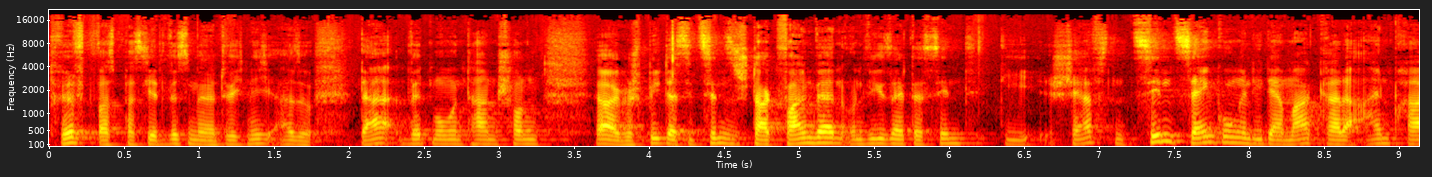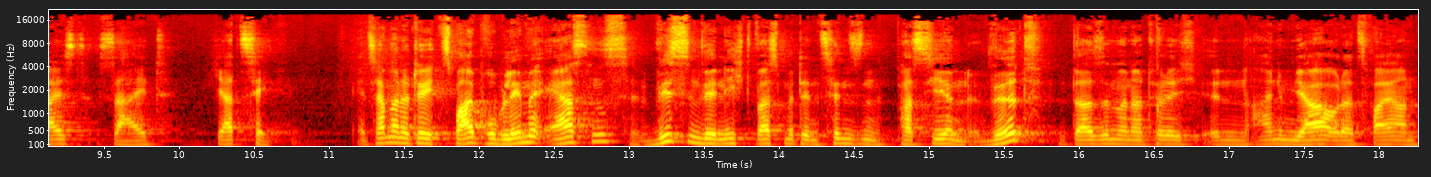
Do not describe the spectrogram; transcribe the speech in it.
trifft. Was passiert, wissen wir natürlich nicht. Also da wird momentan schon ja, gespielt, dass die Zinsen stark fallen werden. Und wie gesagt, das sind die schärfsten Zinssenkungen, die der Markt gerade einpreist seit Jahrzehnten. Jetzt haben wir natürlich zwei Probleme. Erstens wissen wir nicht, was mit den Zinsen passieren wird. Da sind wir natürlich in einem Jahr oder zwei Jahren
